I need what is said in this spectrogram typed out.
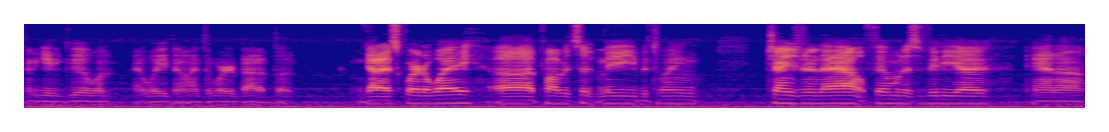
I'd get a good one. That way you don't have to worry about it. But got it squared away. Uh, it probably took me between changing it out, filming this video, and, uh,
